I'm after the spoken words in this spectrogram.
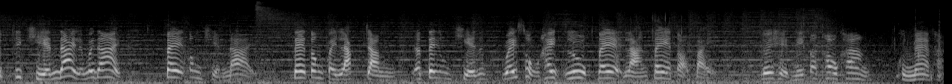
ตรที่เขียนได้หรือไม่ได้ เต้ต้องเขียนได้ เต้ต้องไปรักจำแล้วเต้ต้องเขียนไว้ส่งให้ลูกเต้หลานเต้ต่อไป ด้วยเหตุนี้ก็เข้าข้างคุณแม่ค่ะ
